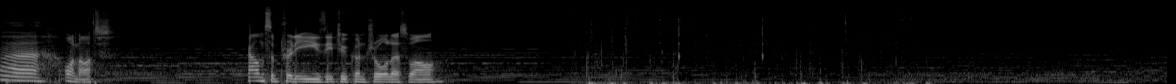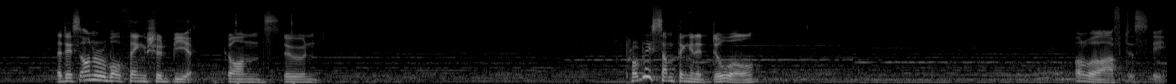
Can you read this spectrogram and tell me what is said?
Uh, or not. Counts are pretty easy to control as well. The dishonorable thing should be gone soon. Probably something in a duel. But we'll have to see.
